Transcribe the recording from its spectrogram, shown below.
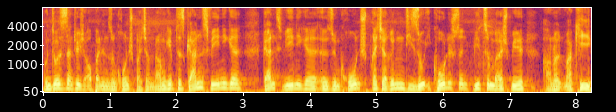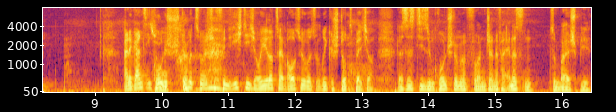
Und so ist es natürlich auch bei den Synchronsprechern. Darum gibt es ganz wenige, ganz wenige äh, Synchronsprecherinnen, die so ikonisch sind, wie zum Beispiel Arnold Marquis. Eine ganz ikonische Stimme zum Beispiel finde ich, die ich auch jederzeit raushöre, ist Ulrike Sturzbecher. Das ist die Synchronstimme von Jennifer Aniston zum Beispiel.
